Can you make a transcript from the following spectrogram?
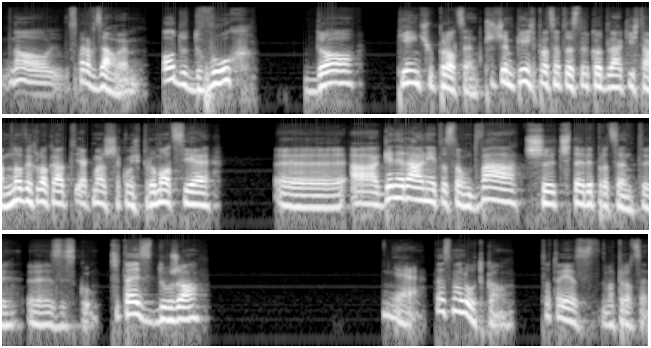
No, sprawdzałem. Od 2 do 5%. Przy czym 5% to jest tylko dla jakichś tam nowych lokat, jak masz jakąś promocję, E, a generalnie to są 2, 3, 4% zysku. Czy to jest dużo? Nie, to jest malutko. Co to jest 2%?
